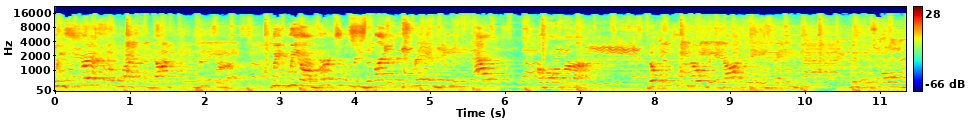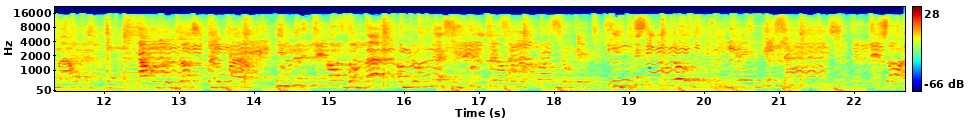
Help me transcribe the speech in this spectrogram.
We stress so much that God can't do for us. We, we are virtually like the dust of the ground? He lifted up the back of your neck and pushed down on the front of your head. He picked your Ghost he gave you. God.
